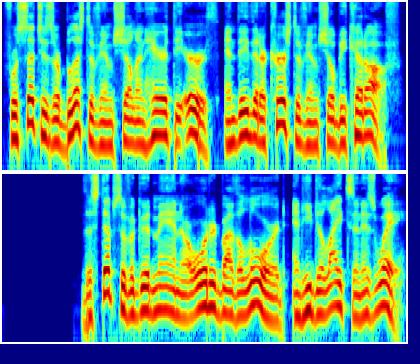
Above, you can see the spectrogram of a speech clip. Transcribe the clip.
For such as are blessed of him shall inherit the earth, and they that are cursed of him shall be cut off. The steps of a good man are ordered by the Lord, and he delights in his way.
